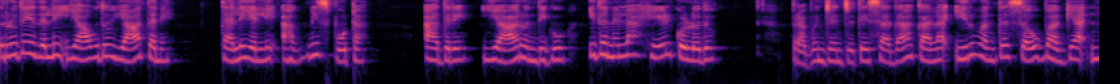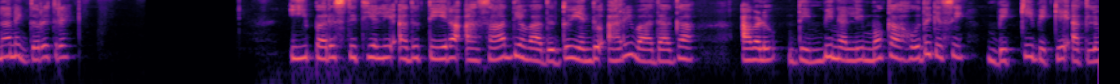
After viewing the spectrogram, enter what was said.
ಹೃದಯದಲ್ಲಿ ಯಾವುದೋ ಯಾತನೆ, ತಲೆಯಲ್ಲಿ ಅಗ್ನಿಸ್ಫೋಟ. ಆದರೆ ಯಾರೊಂದಿಗೂ ಇದನ್ನೆಲ್ಲ ಹೇಳ್ಕೊಳ್ಳೋದು? ಪ್ರಭುಂಜನ್ ಜೊತೆ ಸದಾಕಾಲ ಇರುವಂಥ ಸೌಭಾಗ್ಯ ನನಗೆ ದೊರೆತ್ರೆ. ಈ ಪರಿಸ್ಥಿತಿಯಲ್ಲಿ ಅದು ತೀರಾ ಅಸಾಧ್ಯವಾದದ್ದು ಎಂದು ಅರಿವಾದಾಗ ಅವಳು ದಿಂಬಿನಲ್ಲಿ ಮುಖ ಹುದುಗಿಸಿ ಬಿಕ್ಕಿ ಬಿಕ್ಕಿ ಅತ್ಲು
